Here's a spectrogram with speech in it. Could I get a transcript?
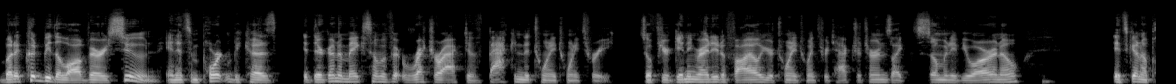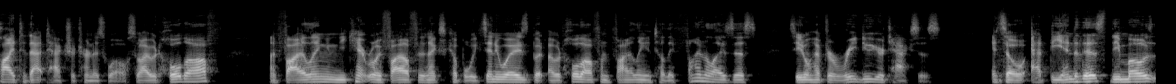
but it could be the law very soon. And it's important because they're going to make some of it retroactive back into 2023. So if you're getting ready to file your 2023 tax returns, like so many of you are, I know, it's going to apply to that tax return as well. So I would hold off on filing, and you can't really file for the next couple weeks anyways, but I would hold off on filing until they finalize this so you don't have to redo your taxes. And so at the end of this, the most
